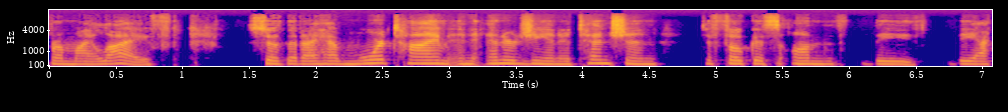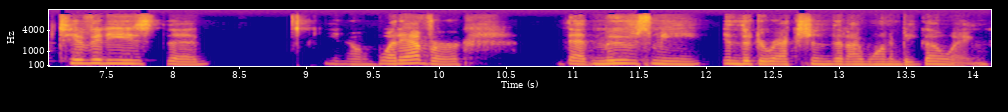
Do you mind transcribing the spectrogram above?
from my life so that I have more time and energy and attention to focus on the the activities, the you know, whatever that moves me in the direction that I want to be going.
